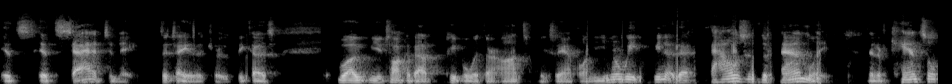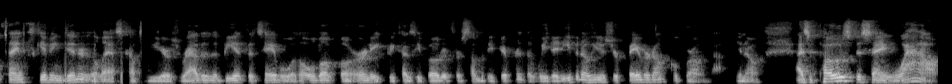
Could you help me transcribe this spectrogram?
it's it's sad to me to tell you the truth because well, you talk about people with their aunts, for example. I mean, you know, we, we know there are thousands of families that have canceled Thanksgiving dinner the last couple of years rather than be at the table with old Uncle Ernie because he voted for somebody different than we did, even though he was your favorite uncle growing up, you know, as opposed to saying, wow,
